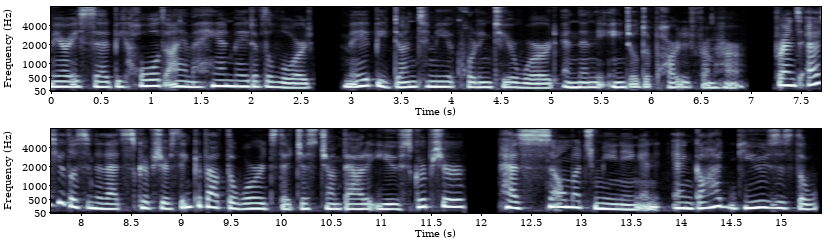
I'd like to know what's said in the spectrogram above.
Mary said, Behold, I am a handmaid of the Lord. May it be done to me according to your word. And then the angel departed from her. Friends, as you listen to that scripture, think about the words that just jump out at you. Scripture has so much meaning and, and God uses the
